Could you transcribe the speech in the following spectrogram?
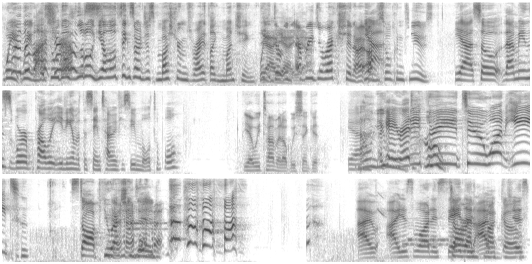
Wait, wait. wait, So those little yellow things are just mushrooms, right? Like munching. Wait, Yeah, they're yeah, in every direction. I, Yeah. I'm so confused. Yeah, so that means we're probably eating them at the same time if you see multiple. Yeah, we time it up. We sync it. Yeah. No, okay, ready? don't. Three, two, one, eat. Stop. You actually did. I I just want to say Sorry, that I'm Paco. just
